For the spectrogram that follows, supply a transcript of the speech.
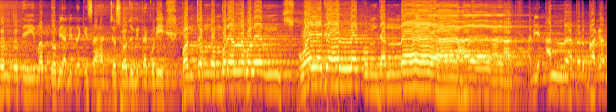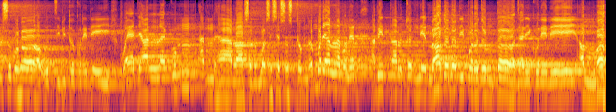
সন্ততির মাধ্যমে আমি তাকে সাহায্য সহযোগিতা করি। পঞ্চম নম্বরে আল্লাহ বলেন ওয়ায়াজাল লাকুম জান্নাত। আমি আল্লাহ তার বাগান সমূহ উজ্জীবিত করে দেই। সর্বশেষে ষষ্ঠম নম্বরে আল্লাহ বলেন, আমি তার জন্য নদ নদী পর্যন্ত জারি করে দেই। আল্লাহ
